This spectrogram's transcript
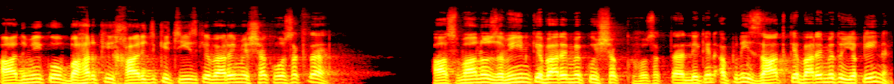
آدمی کو باہر کی خارج کی چیز کے بارے میں شک ہو سکتا ہے، آسمان و زمین کے بارے میں کوئی شک ہو سکتا ہے، لیکن اپنی ذات کے بارے میں تو یقین ہے۔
